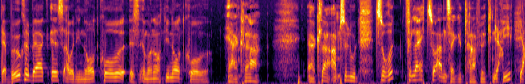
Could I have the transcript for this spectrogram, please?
der Bökelberg ist, aber die Nordkurve ist immer noch die Nordkurve. Ja, klar. Ja, klar, absolut. Zurück vielleicht zur Anzeigetafel, Knippi. Ja, ja.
